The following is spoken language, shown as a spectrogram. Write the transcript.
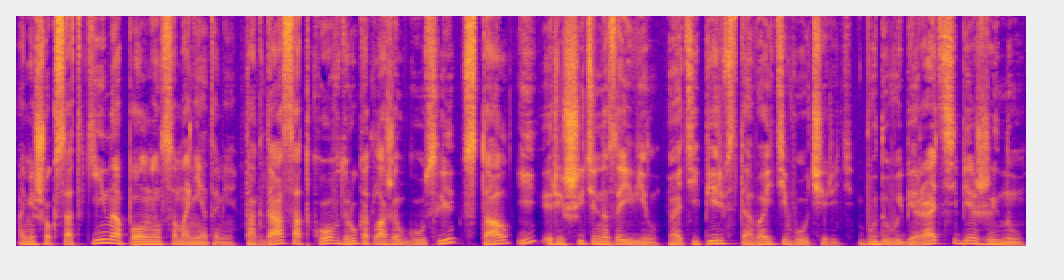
а мешок садки наполнился монетами. Тогда Садко вдруг отложил гусли, встал и решительно заявил «А теперь вставайте в очередь. Буду выбирать себе жену».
